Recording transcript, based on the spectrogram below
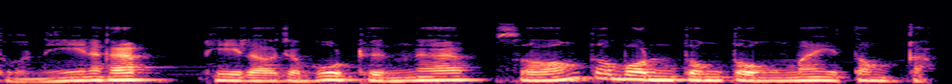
ตัวนี้นะครับที่เราจะพูดถึงนะครับ 2 ตัวบนตรงๆไม่ต้องกลับ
